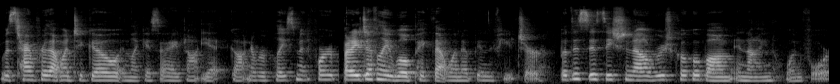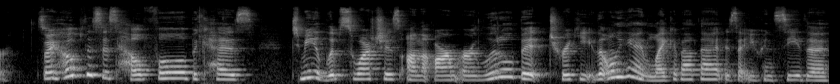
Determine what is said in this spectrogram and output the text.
it was time for that one to go. And like I said, I've not yet gotten a replacement for it, but I definitely will pick that one up in the future. But this is the Chanel Rouge Coco Baume in 914. So I hope this is helpful because to me, lip swatches on the arm are a little bit tricky. The only thing I like about that is that you can see the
